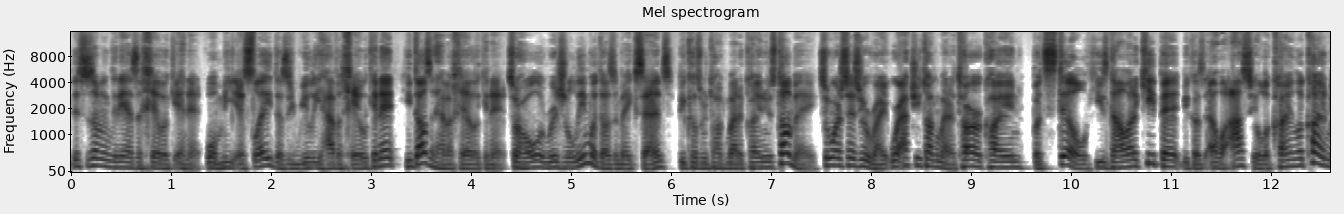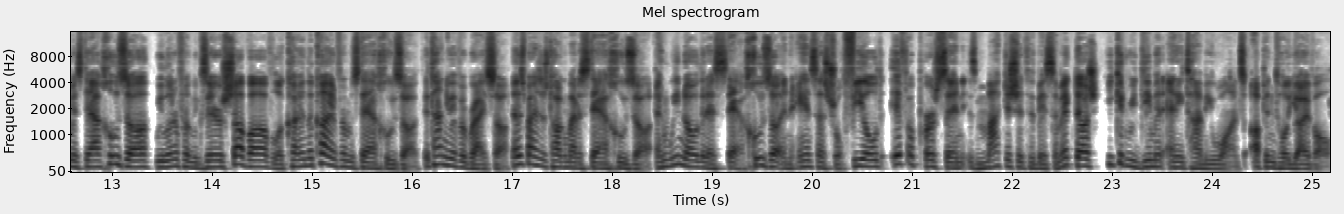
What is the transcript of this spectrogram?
this is something that he has a chelik in it. Well, me Islay, does he really have a chelik in it? He doesn't have a chelik in it. So our whole original lima doesn't make sense because we're talking about a kain who's tame. So where says you're right, we're actually talking about a Torah kain, but still he's not allowed to keep it because ela asio lakain lakain misteachuza. We learn from the Xer Shava of lakain lakain from misteachuza. The time you have a brisa. Now this brisa is talking about a steachuza, and we know that a steachuza, an ancestral field, if a person is makdish to the base he could redeem it anytime he wants, up until Yovel.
